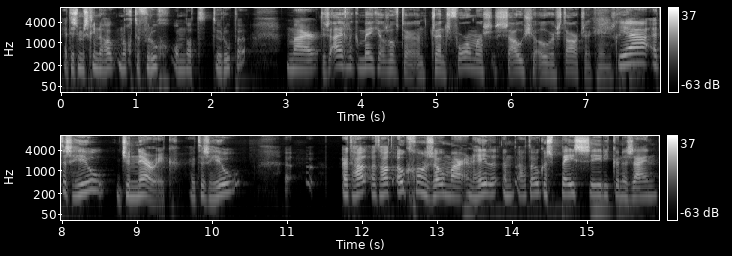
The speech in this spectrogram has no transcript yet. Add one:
het is misschien nog ook nog te vroeg om dat te roepen. Maar Het is eigenlijk een beetje alsof er een Transformers sausje over Star Trek heen is ja, het is heel generic. Het is heel. eh, Het had, het had ook gewoon zomaar een hele. Een, had ook een space-serie kunnen zijn.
